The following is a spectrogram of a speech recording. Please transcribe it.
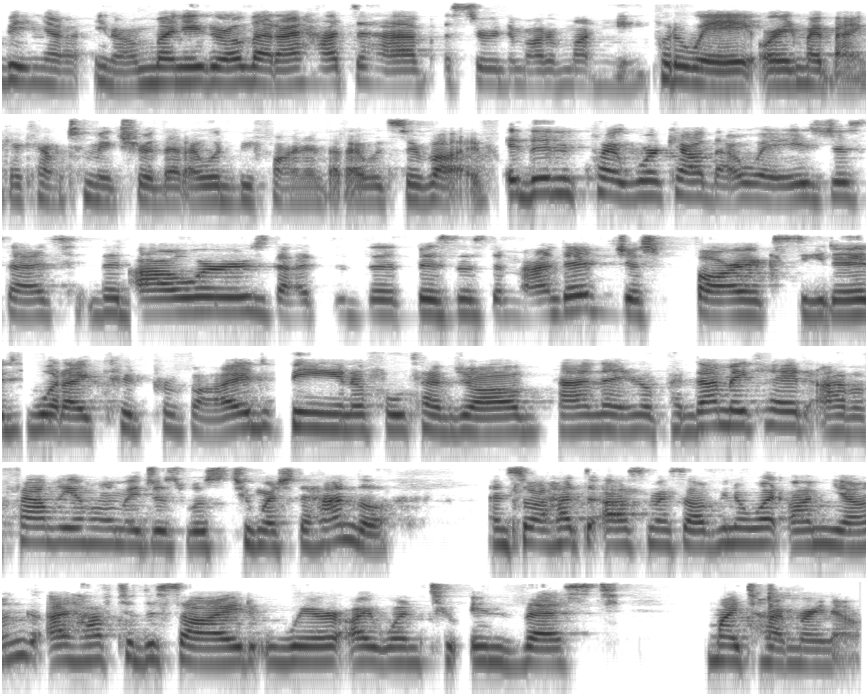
being a you know money girl, that I had to have a certain amount of money put away or in my bank account to make sure that I would be fine and that I would survive. It didn't quite work out that way. It's just that the hours that the business demanded just far exceeded what I could provide. Being in a full time job, and then you know, pandemic hit. I have a family at home. It just was too much to handle. And so I had to ask myself, you know what? I'm young. I have to decide where I want to invest my time right now.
